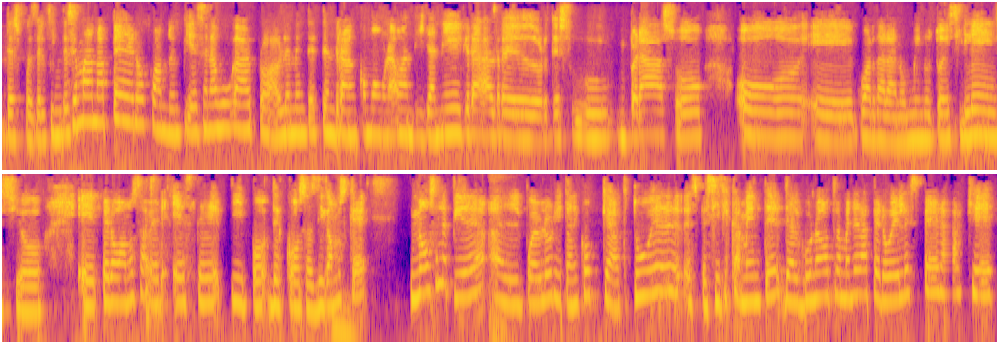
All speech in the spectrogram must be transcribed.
después del fin de semana, pero cuando empiecen a jugar probablemente tendrán como una bandilla negra alrededor de su brazo o eh, guardarán un minuto de silencio, eh, pero vamos a ver este tipo de cosas. Digamos que no se le pide al pueblo británico que actúe específicamente de alguna otra manera, pero él espera que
